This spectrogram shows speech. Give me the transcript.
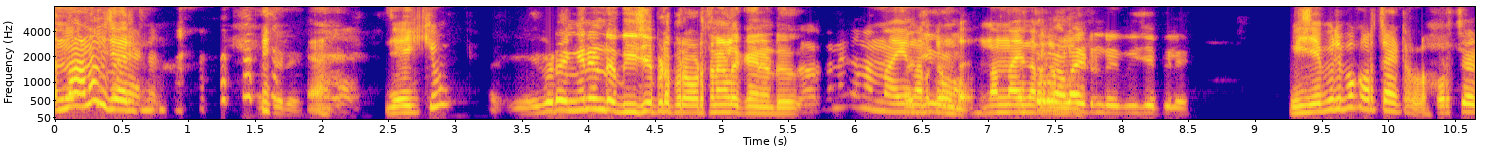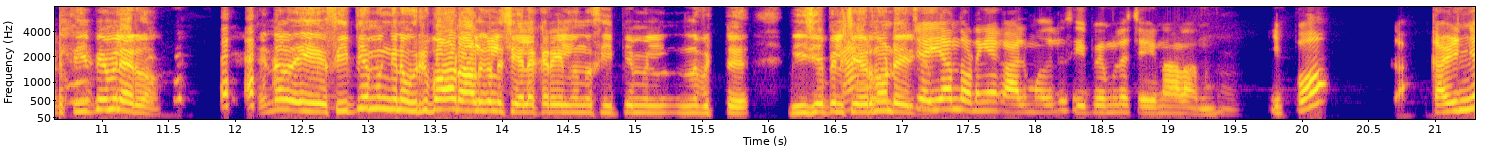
എന്നാണ് വിചാരിക്കുന്നത്. ജയിക്കും. ഇവിടെ എങ്ങനെയുണ്ട് ബി ജെ പിയുടെ പ്രവർത്തനങ്ങളൊക്കെ എങ്ങനെയുണ്ട്? നന്നായി? നടക്കുന്നുണ്ട് നന്നായി നടക്കുന്നുണ്ട്. ആളായിട്ടുണ്ട് ബി ജെ പിയിൽ ബി ജെ പിയിൽ ഇപ്പൊ കുറച്ചായിട്ടുള്ളൂ. കുറച്ചായിട്ട്. സി പി എമ്മിലായിരുന്നോ? എന്നാ ഈ സി പി എം ഇങ്ങനെ ഒരുപാട് ആളുകൾ ചേലക്കരയിൽ നിന്ന് സി പി എമ്മിൽ നിന്ന് വിട്ട് ബി ജെ പിയിൽ ചേർന്നുകൊണ്ടേ ചെയ്യാൻ തുടങ്ങിയ കാലം മുതൽ സി പി എമ്മിൽ ചെയ്യുന്ന ആളാണ്. ഇപ്പോ കഴിഞ്ഞ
